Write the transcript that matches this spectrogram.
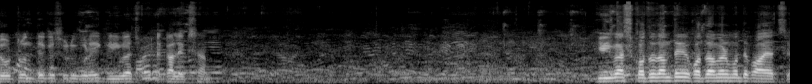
লোটন থেকে শুরু করে গিরিবাজ পায়রা কালেকশন গিরিবাজ কত দাম থেকে কত দামের মধ্যে পাওয়া যাচ্ছে?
